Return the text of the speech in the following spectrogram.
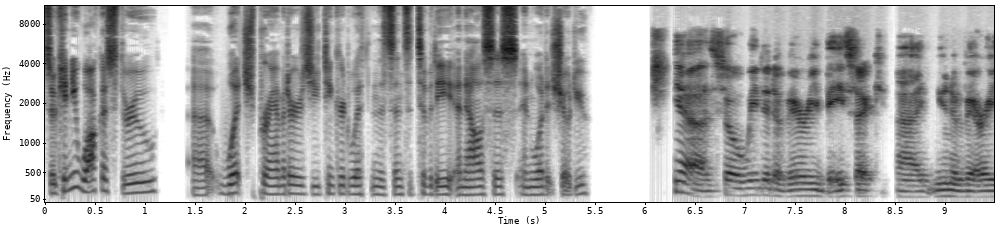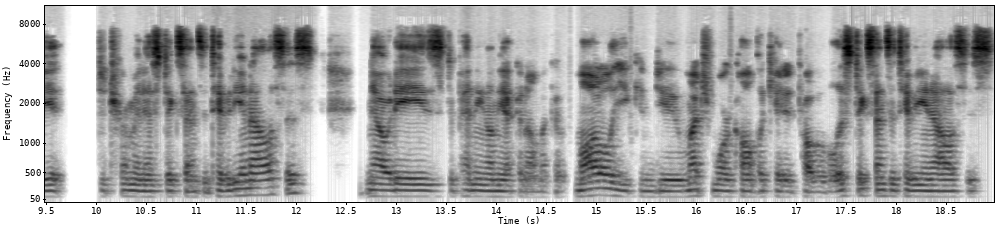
So, can you walk us through uh, which parameters you tinkered with in the sensitivity analysis and what it showed you? Yeah, so we did a very basic uh, univariate deterministic sensitivity analysis. Nowadays, depending on the economic model, you can do much more complicated probabilistic sensitivity analysis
